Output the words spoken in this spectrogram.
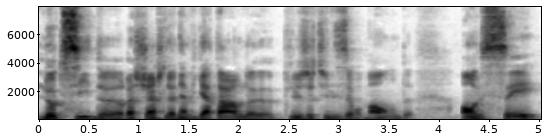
l'outil de recherche, le navigateur le plus utilisé au monde, on le sait,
